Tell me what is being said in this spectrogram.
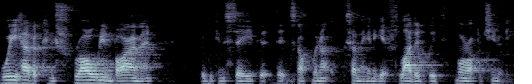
we have a controlled environment that we can see that, that it's not we're not suddenly going to get flooded with more opportunity.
